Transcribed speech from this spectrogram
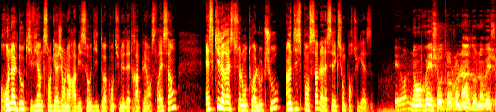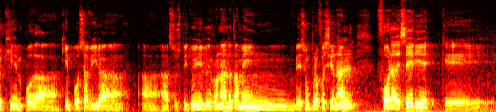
Ronaldo qui vient de s'engager en Arabie Saoudite doit continuer d'être appelé en seleção. Est-ce qu'il reste selon toi, Lucho, indispensable à la sélection portugaise? Yo no veo otro Ronaldo, no veo quien pueda, quien pueda vir a, a, a sustituirlo. Y Ronaldo también es un profesional fuera de serie que,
